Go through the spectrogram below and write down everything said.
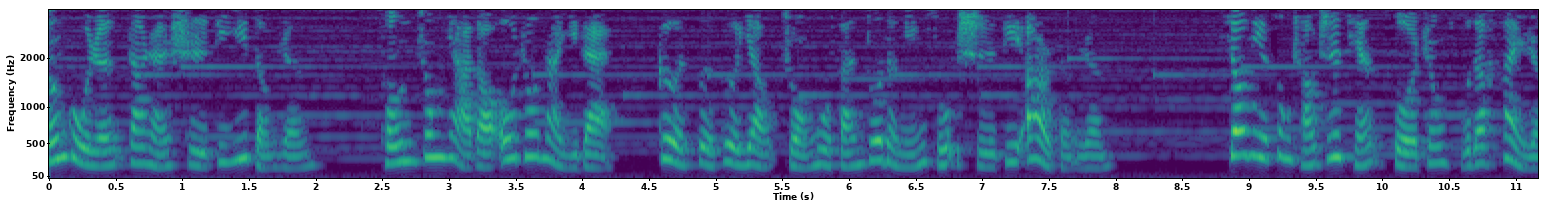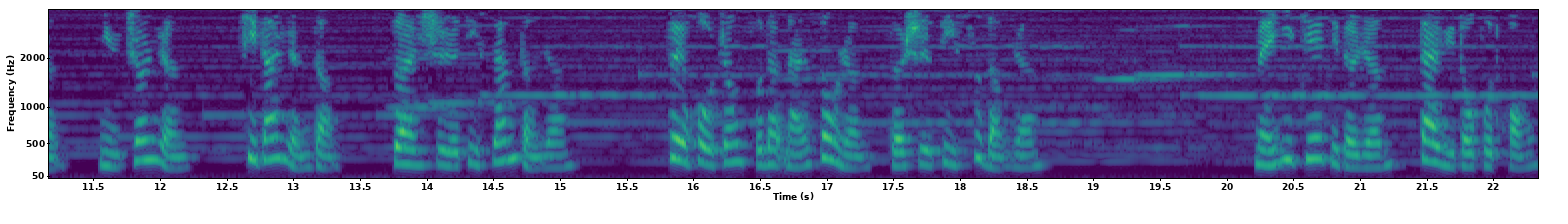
蒙古人当然是第一等人，从中亚到欧洲那一带，各色各样、种目繁多的民族是第二等人。消灭宋朝之前所征服的汉人、女真人、契丹人等，算是第三等人。最后征服的南宋人，则是第四等人。每一阶级的人待遇都不同，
